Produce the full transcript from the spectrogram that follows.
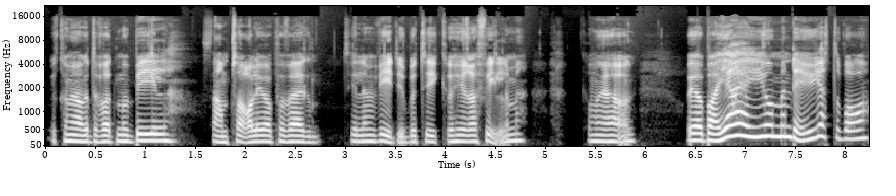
jag kommer ihåg att det var ett mobilsamtal, jag var på väg till en videobutik och hyra film, kommer jag ihåg. Och jag bara, ja, jo men det är ju jättebra.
